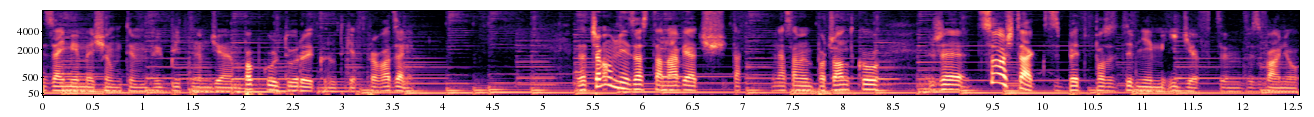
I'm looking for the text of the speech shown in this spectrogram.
zajmiemy się tym wybitnym dziełem popkultury, krótkie wprowadzenie. Zaczęło mnie zastanawiać tak na samym początku, że coś tak zbyt pozytywnie mi idzie w tym wyzwaniu.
